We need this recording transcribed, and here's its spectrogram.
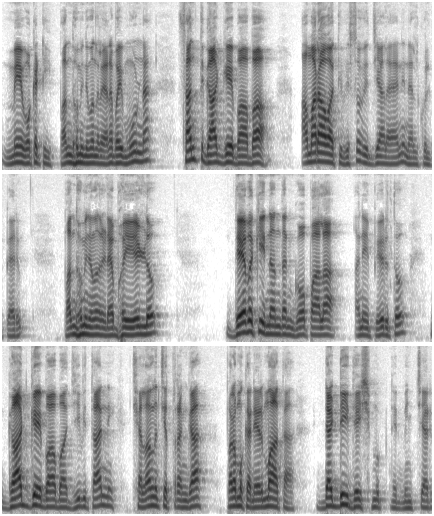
మే ఒకటి పంతొమ్మిది వందల ఎనభై మూడున సంత్ గాడ్గే బాబా అమరావతి విశ్వవిద్యాలయాన్ని నెలకొల్పారు. పంతొమ్మిది వందల డెబ్భై ఏడులో దేవకీ నందన్ గోపాల అనే పేరుతో గాడ్గే బాబా జీవితాన్ని చలనచిత్రంగా ప్రముఖ నిర్మాత డడ్డీ దేశ్ముఖ్ నిర్మించారు.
